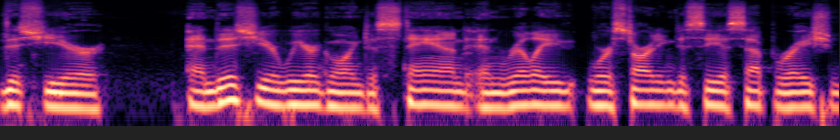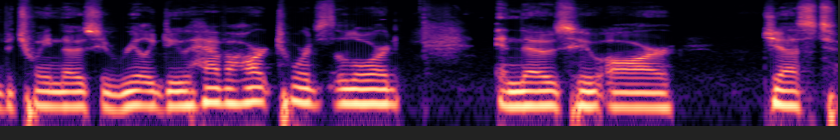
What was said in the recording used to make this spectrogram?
this year. And this year we are going to stand and really, we're starting to see a separation between those who really do have a heart towards the Lord and those who are just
